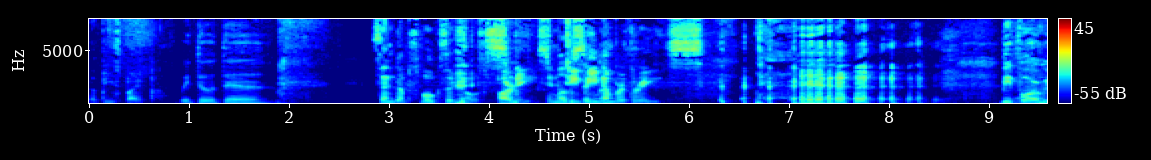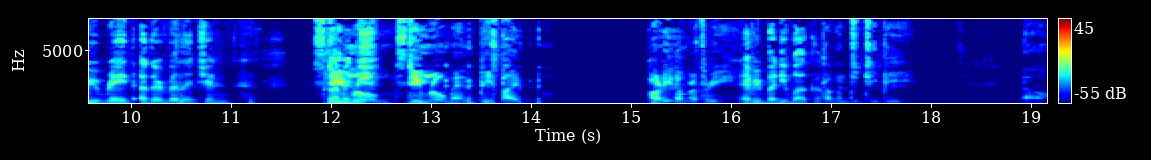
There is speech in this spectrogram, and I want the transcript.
the peace pipe. We do the Send up smoke signals. Party in TP signal. number three. before we raid other village and Steam Plumage. room, steam room, and peace pipe. Party number three. everybody welcome. Coming to TP. No.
